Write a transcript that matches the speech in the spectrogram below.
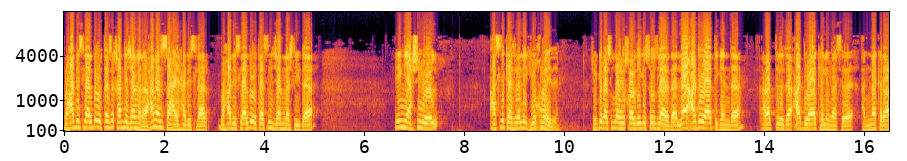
bu hadislarda o'rtasi qanday jamlanadi hammasi sahih hadislar bu hadislarda o'rtasini jamlashlikda eng yaxshi yo'l asli kasallik yuqmaydi chunki rasululloh yuqoridagi so'zlarida la adva deganda arab tilida adva kalimasi annakra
